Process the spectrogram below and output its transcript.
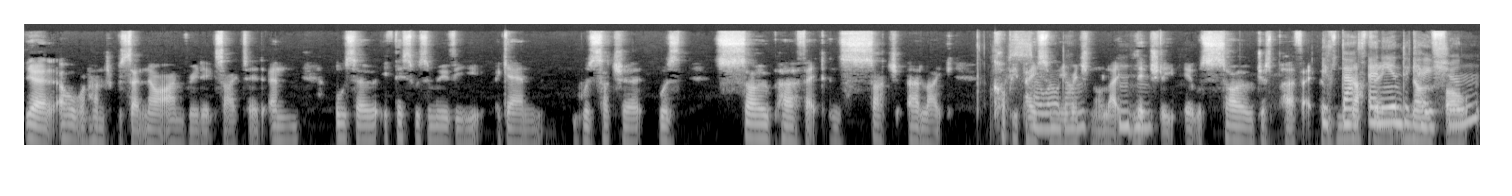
yeah. Oh, one hundred percent. No, I'm really excited. And also, if this was a movie again, was such a was so perfect and such a like copy So paste well from the done. original. Like Mhm. literally, it was so just perfect. There if that's nothing, any no indication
